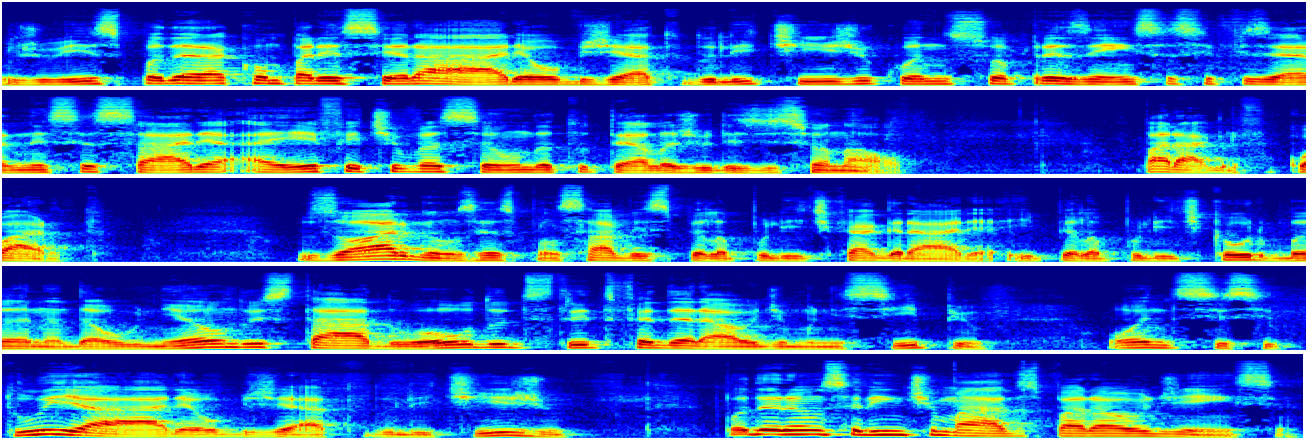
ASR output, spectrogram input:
O juiz poderá comparecer à área objeto do litígio quando sua presença se fizer necessária à efetivação da tutela jurisdicional. Parágrafo 4. Os órgãos responsáveis pela política agrária e pela política urbana da União do Estado ou do Distrito Federal e de município, onde se situe a área objeto do litígio, poderão ser intimados para a audiência,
